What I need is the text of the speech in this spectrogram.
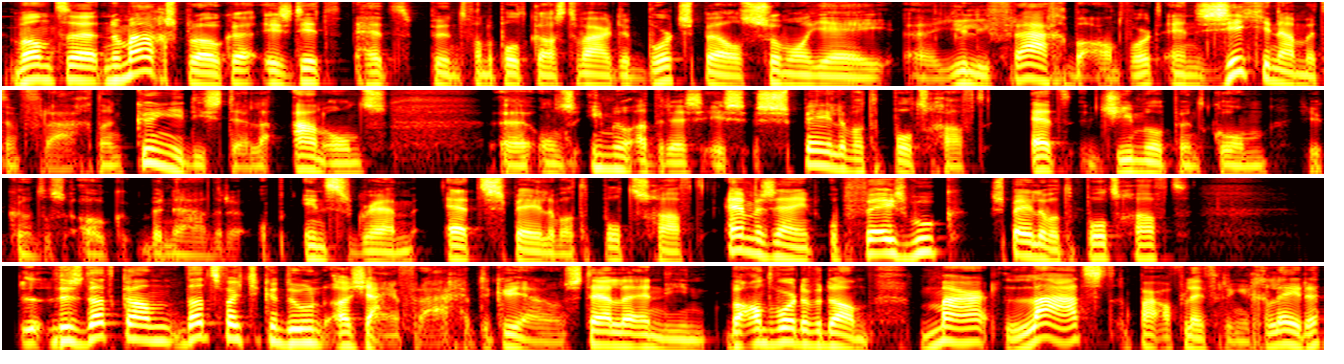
Want eh, normaal gesproken is dit het punt van de podcast waar de bordspel sommelier eh, jullie vragen beantwoordt. En zit je nou met een vraag, dan kun je die stellen aan ons. Eh, ons e-mailadres is spelenwatdepot.gmail.com. Je kunt ons ook benaderen op Instagram, spelenwatdepot.schaft. En we zijn op Facebook, Spelen wat de. Dus dat, kan, dat is wat je kunt doen als jij een vraag hebt. Dan kun je aan stellen en die beantwoorden we dan. Maar laatst, een paar afleveringen geleden,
